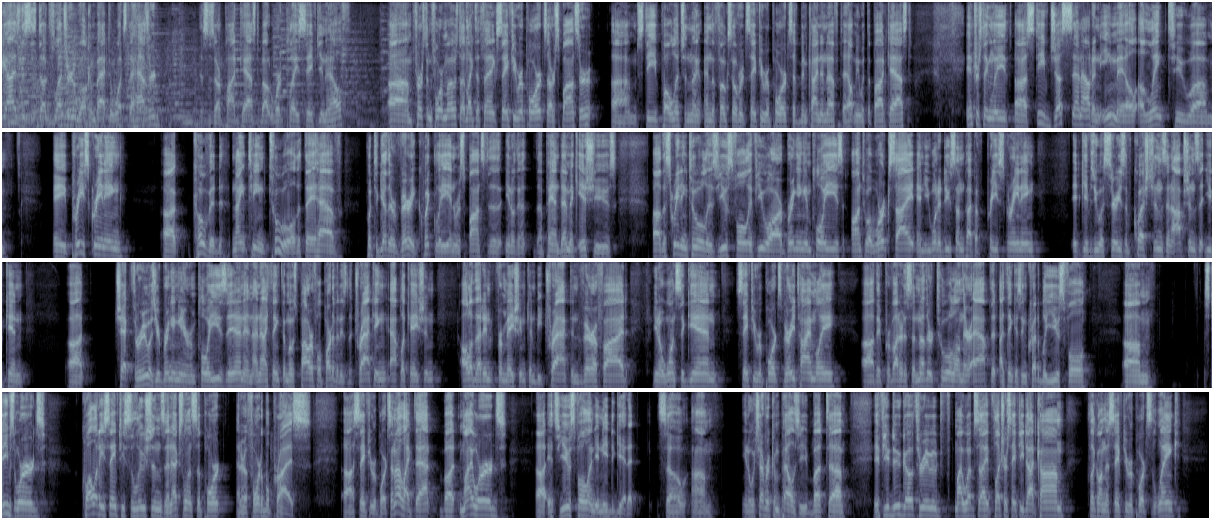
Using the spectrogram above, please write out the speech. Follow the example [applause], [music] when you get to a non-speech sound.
Hi, guys. This is Doug Fletcher. Welcome back to What's the Hazard? This is our podcast about workplace safety and health. Um, first and foremost, I'd like to thank Safety Reports, our sponsor. Um, Steve Polich and the, and the folks over at Safety Reports have been kind enough to help me with the podcast. Interestingly, uh, Steve just sent out an email, a link to um, a pre screening uh, COVID 19 tool that they have put together very quickly in response to the, you know, the, the pandemic issues. Uh, the screening tool is useful if you are bringing employees onto a work site and you want to do some type of pre screening. It gives you a series of questions and options that you can uh, check through as you're bringing your employees in. And, and I think the most powerful part of it is the tracking application. All of that information can be tracked and verified. You know, once again, safety reports very timely. Uh, they've provided us another tool on their app that I think is incredibly useful. Um, Steve's words quality safety solutions and excellent support at an affordable price. Uh, safety reports. And I like that, but my words, uh, it's useful and you need to get it. So, um, you know, whichever compels you. But uh, if you do go through my website, FletcherSafety.com, click on the safety reports link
